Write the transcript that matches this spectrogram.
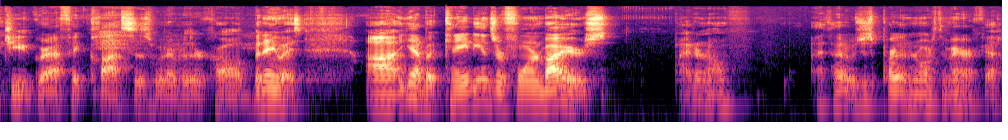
geographic classes, whatever they're called. But anyways, uh, yeah, but Canadians are foreign buyers. I don't know. I thought it was just part of North America.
